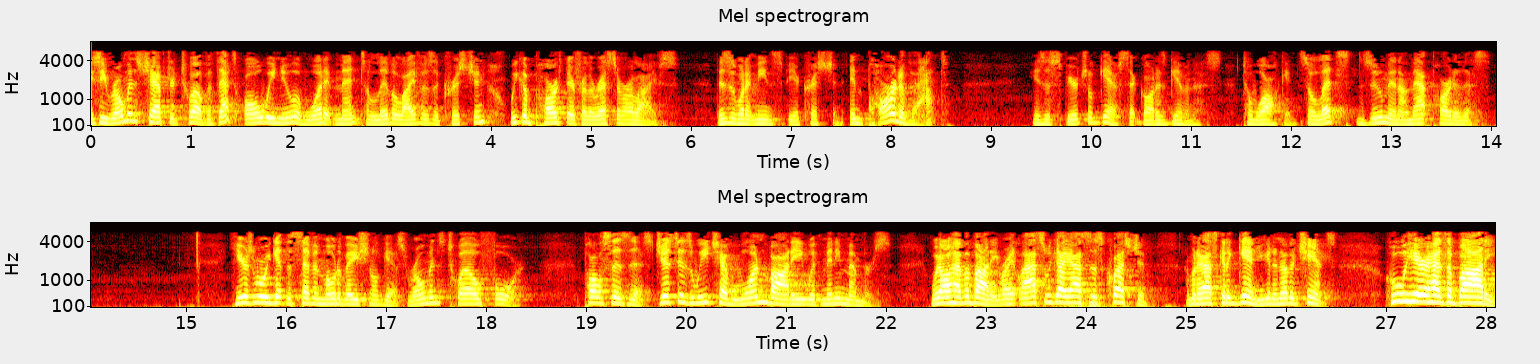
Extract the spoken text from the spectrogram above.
You see, Romans chapter 12, if that's all we knew of what it meant to live a life as a Christian, we could park there for the rest of our lives. This is what it means to be a Christian. And part of that is the spiritual gifts that God has given us to walk in. So let's zoom in on that part of this. Here's where we get the seven motivational gifts. Romans 12:4. Paul says this, just as we each have one body with many members. We all have a body, right? Last week I asked this question. I'm going to ask it again. You get another chance. Who here has a body?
